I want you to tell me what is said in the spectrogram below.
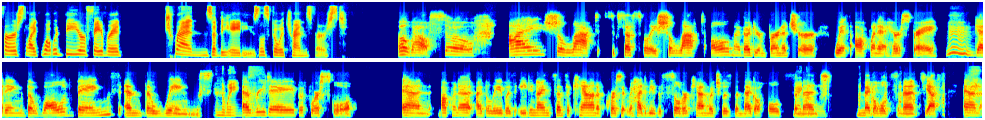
first like what would be your favorite trends of the 80s let's go with trends first oh wow so I shellacked successfully, shellacked all my bedroom furniture with Aqua Net hairspray, mm. getting the wall of bangs and the wings, and the wings every day before school. And Aqua Net, I believe, was 89 cents a can. Of course, it had to be the silver can, which was the mega hold cement, mega hold cement. Yes. And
